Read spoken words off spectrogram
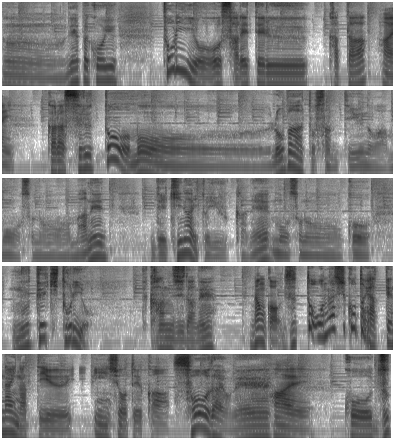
うん。でやっぱりこういうトリオをされてる方はい。からするともうロバートさんっていうのはもうその真似できないというかね。もうそのこう無敵トリオって感じだねなんかずっと同じことやってないなっていう印象というか。そうだよね。はい。こうずっ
